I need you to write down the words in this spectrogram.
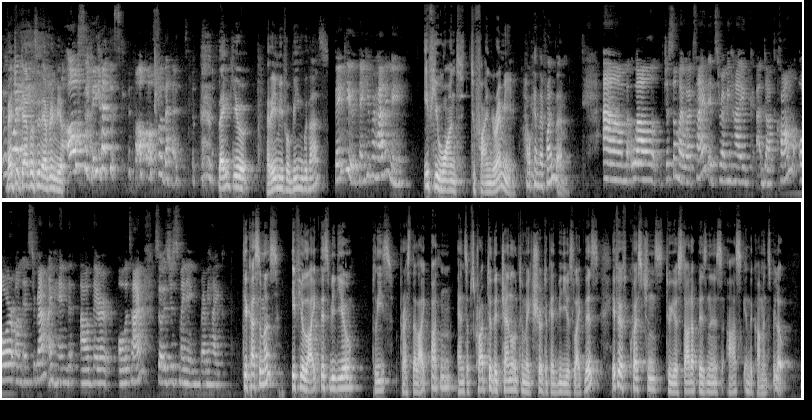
Vegetables in every meal. Also, yes, also that. Thank you, Remy, for being with us. Thank you. Thank you for having me. If you want to find Remy, how can they find them? Um, well, just on my website, it's remyhike.com or on Instagram. I hang out there all the time. So it's just my name, Remy Hike. Dear customers, if you like this video, please press the like button and subscribe to the channel to make sure to get videos like this. If you have questions to your startup business, ask in the comments below.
